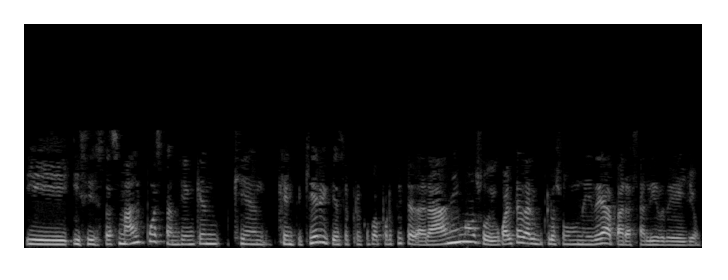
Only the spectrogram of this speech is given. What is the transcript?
y, si estás mal, pues también quien, quien, quien te quiere y quien se preocupa por ti te dará ánimos o igual te da incluso una idea para salir de ello.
